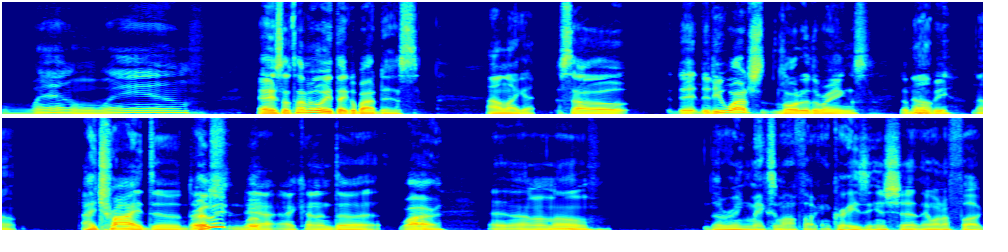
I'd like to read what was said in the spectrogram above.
Well, well. Hey, so tell me what you think about this. I don't like it. So, did did you watch Lord of the Rings, the No. movie? No. I tried, dude. Really? yeah, I couldn't do it. Why? I I don't know. The ring makes them all fucking crazy and shit. They want to fuck.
